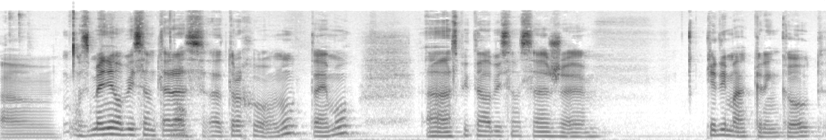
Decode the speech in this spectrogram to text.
um... Zmenil by som teraz no. trochu no, tému. A spýtal by som sa, že kedy má clean code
